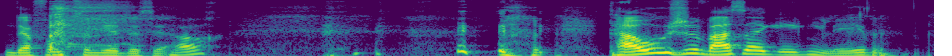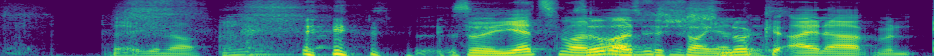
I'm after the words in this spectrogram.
Und da funktioniert das ja auch. Tausche Wasser gegen Leben. Ja, genau. So, jetzt mal einen ordentlichen Bescheuertes. Schluck einatmen.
